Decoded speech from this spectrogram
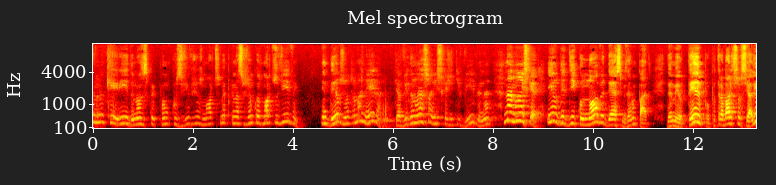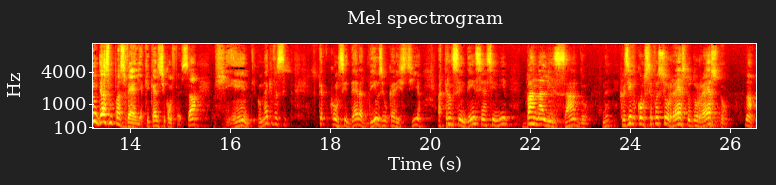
Meu querido, nós nos preocupamos com os vivos e os mortos, é porque nós achamos que os mortos vivem. Em Deus de outra maneira. Que a vida não é só isso que a gente vive, né? Não, não esquece. Eu dedico nove décimos, era um padre, do meu tempo para o trabalho social. E um décimo para as velhas que querem se confessar. Gente, como é que você considera Deus e a Eucaristia, a transcendência esse nível banalizado, né? inclusive como se fosse o resto do resto. Não,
